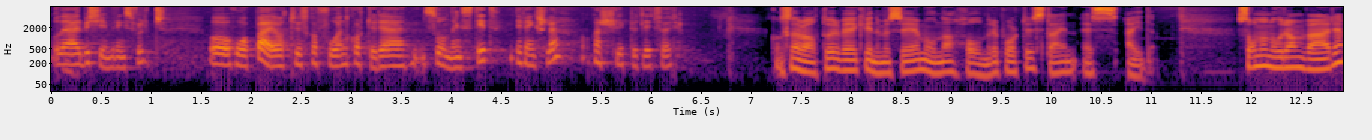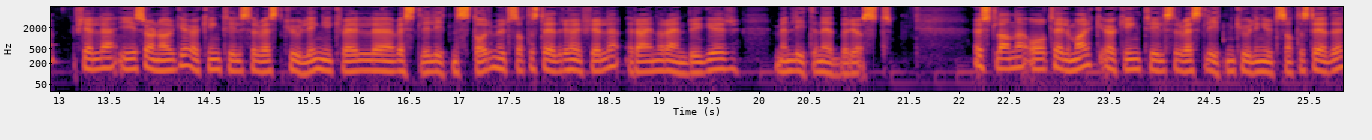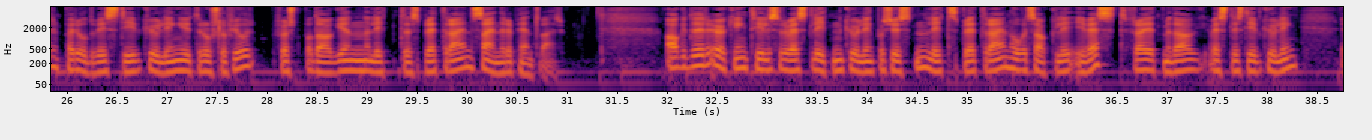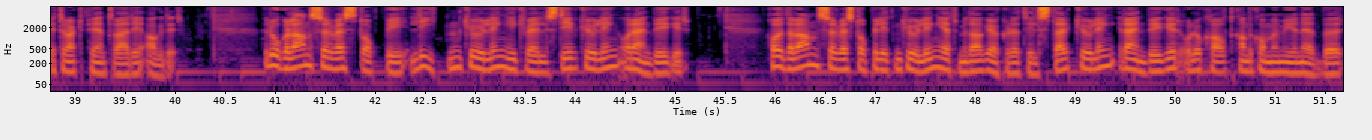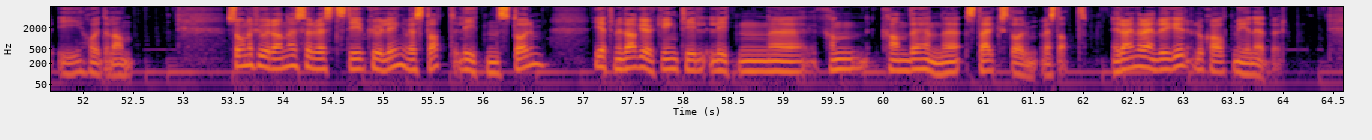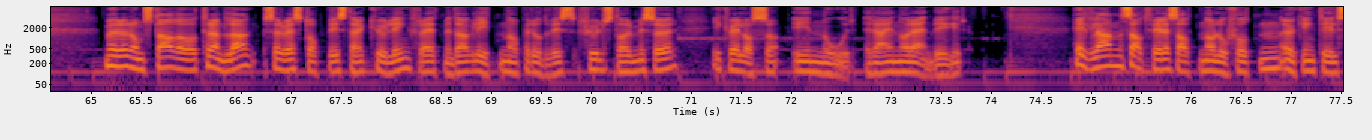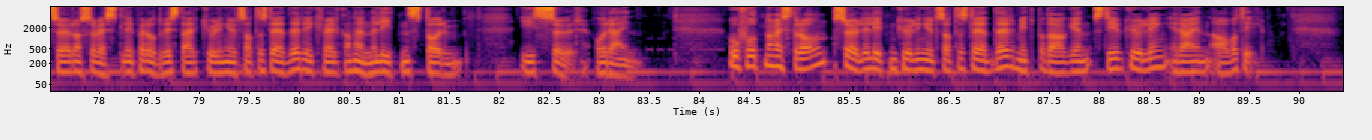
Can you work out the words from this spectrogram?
og det er bekymringsfullt. Og Håpet er jo at hun skal få en kortere soningstid i fengselet, og kanskje slippe ut litt før. Konservator ved Kvinnemuseet Mona Holm-reporter Stein S. Eide. Sånn og nord om været. Fjellet i Sør-Norge øking til sørvest kuling. I kveld eh, vestlig liten storm utsatte steder i høyfjellet. Regn og regnbyger, men lite nedbør i øst. Østlandet og Telemark øking til sørvest liten kuling utsatte steder. Periodevis stiv kuling i ytre Oslofjord. Først på dagen litt spredt regn, seinere pent vær. Agder øking til sørvest liten kuling på kysten, litt spredt regn, hovedsakelig i vest. Fra i ettermiddag vestlig stiv kuling, etter hvert pent vær i Agder. Rogaland sørvest opp i liten kuling, i kveld stiv kuling og regnbyger. Hordaland sørvest opp i liten kuling, i ettermiddag øker det til sterk kuling, regnbyger og lokalt kan det komme mye nedbør i Hordaland. Sogn og Fjordane sørvest stiv kuling, ved Stad liten storm. I ettermiddag øking til liten eh, kan, kan det hende sterk storm ved Stad. Regn og regnbyger, lokalt mye nedbør. Møre og Romsdal og Trøndelag sørvest opp i sterk kuling, fra ettermiddag liten og periodevis full storm i sør. I kveld også i nord, regn og regnbyger. Helgeland, Saltfjellet, Salten og Lofoten øking til sør og sørvestlig, periodevis sterk kuling utsatte steder. I kveld kan hende liten storm i sør og regn. Ofoten og Vesterålen sørlig liten kuling utsatte steder. Midt på dagen stiv kuling, regn av og til.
